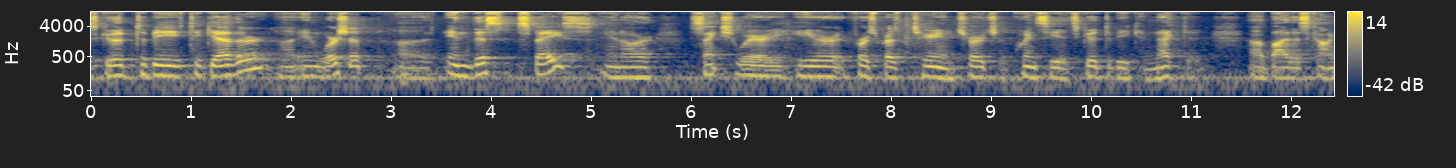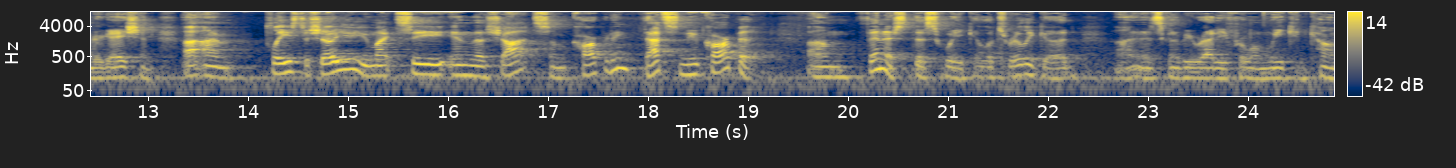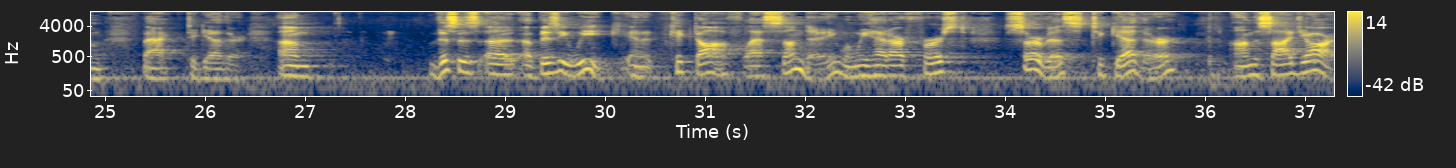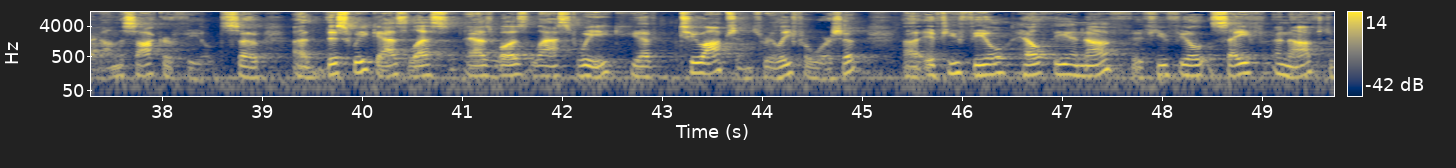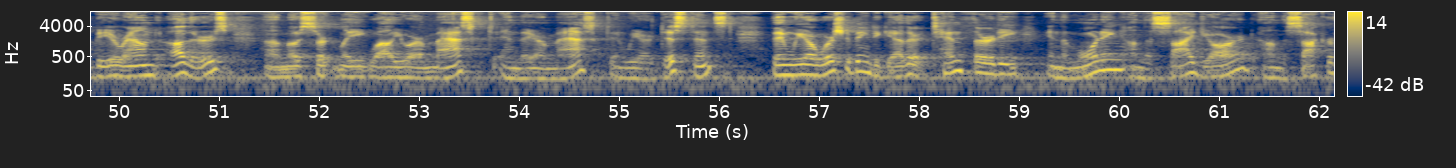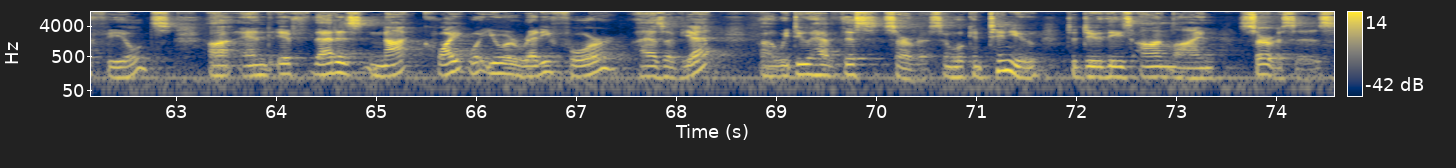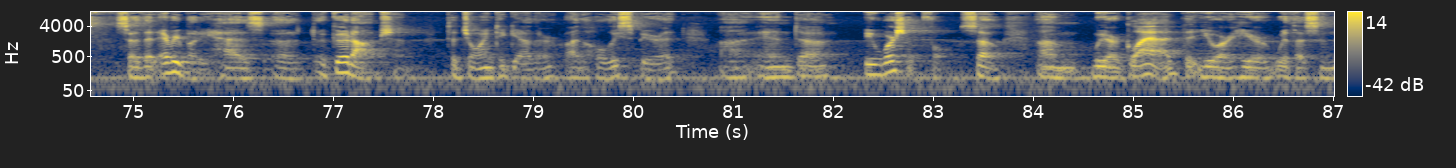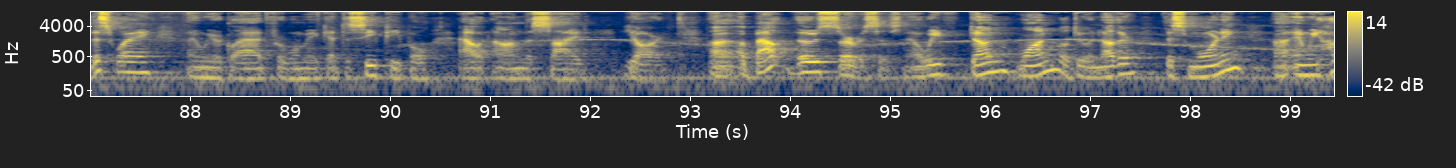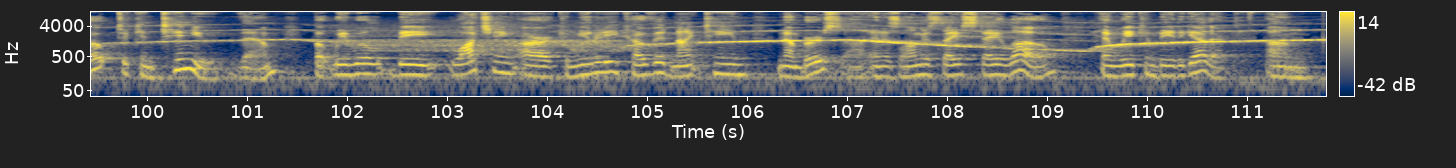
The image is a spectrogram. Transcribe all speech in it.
is good to be together uh, in worship uh, in this space, in our sanctuary here at First Presbyterian Church of Quincy. It's good to be connected uh, by this congregation. Uh, I'm pleased to show you, you might see in the shot some carpeting. That's new carpet um, finished this week. It looks really good. Uh, and it's going to be ready for when we can come back together. Um, this is a, a, busy week, and it kicked off last Sunday when we had our first service together on the side yard on the soccer field. So uh, this week, as less as was last week, you have two options really for worship. Uh, if you feel healthy enough, if you feel safe enough to be around others, uh, most certainly while you are masked and they are masked and we are distanced, then we are worshiping together at 10:30 in the morning on the side yard on the soccer fields. Uh, and if that is not quite what you are ready for as of yet, uh, we do have this service, and we'll continue to do these online services so that everybody has a, a good option to join together by the Holy Spirit uh, and uh, be worshipful. So um, we are glad that you are here with us in this way, and we are glad for when we get to see people out on the side yard. Uh, about those services, now we've done one, we'll do another this morning, uh, and we hope to continue them, but we will be watching our community COVID 19 numbers, uh, and as long as they stay low, then we can be together. Um,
